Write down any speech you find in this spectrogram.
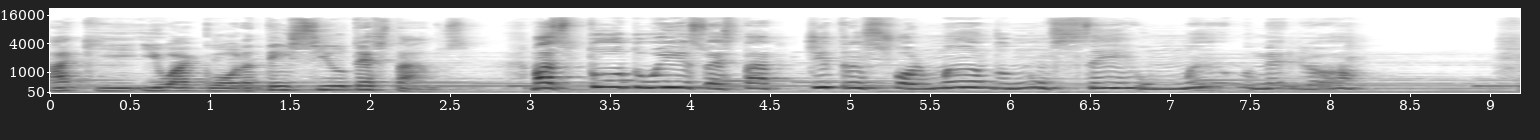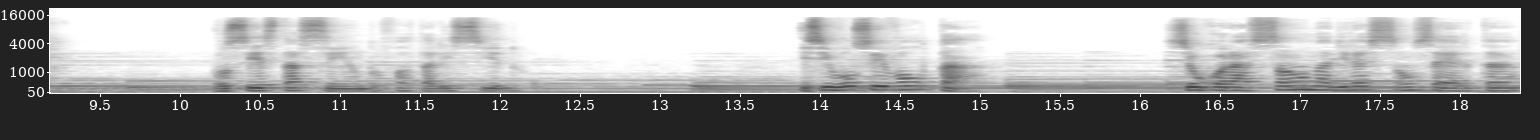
aqui e o agora têm sido testados. Mas tudo isso está te transformando num ser humano melhor. Você está sendo fortalecido. E se você voltar seu coração na direção certa,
